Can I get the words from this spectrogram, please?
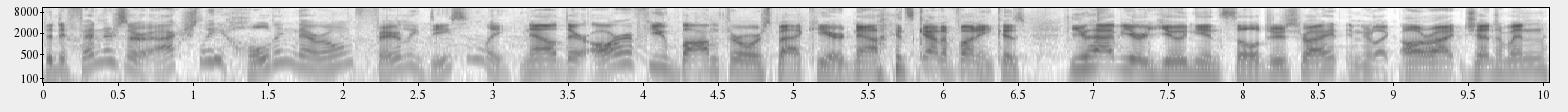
the defenders are actually holding their own fairly decently. Now, there are a few bomb throwers back here. Now, it's kind of funny because you have your Union soldiers, right? And you're like, all right, gentlemen,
